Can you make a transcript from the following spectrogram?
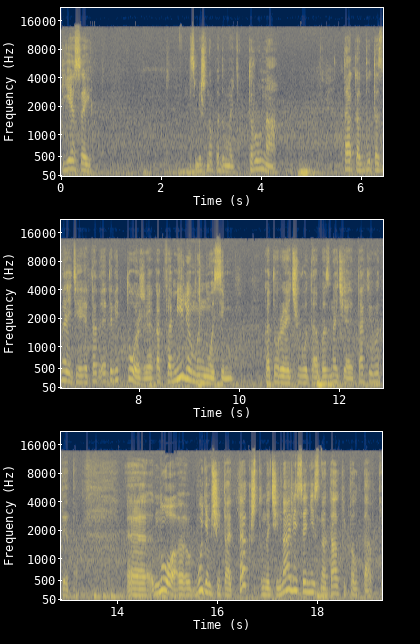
пьесой, смешно подумать, «Труна». Так, как будто, знаете, это, это ведь тоже, как фамилию мы носим, которая чего-то обозначает, так и вот это. Э, Но э, будем считать так, что начинались они с Наталки Полтавки.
